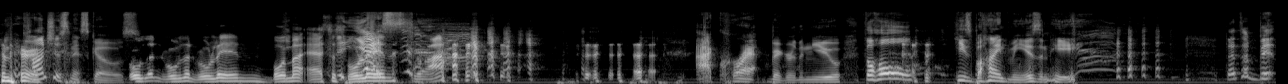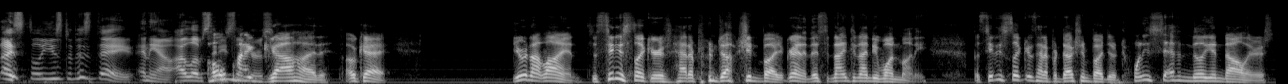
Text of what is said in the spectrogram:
consciousness goes. rolling, rolling, rolling. Boy, my ass is rolling. Yes! Ah, crap, bigger than you. The whole he's behind me, isn't he? That's a bit I still use to this day. Anyhow, I love City Slickers. oh my god. Okay. You're not lying. The City Slickers had a production budget. Granted, this is 1991 money, but City Slickers had a production budget of 27 million dollars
